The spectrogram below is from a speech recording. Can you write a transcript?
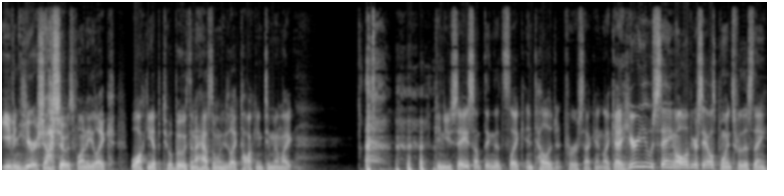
Even here at Shot Show is funny, like walking up to a booth and I have someone who's like talking to me. I'm like, can you say something that's like intelligent for a second? Like I hear you saying all of your sales points for this thing.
